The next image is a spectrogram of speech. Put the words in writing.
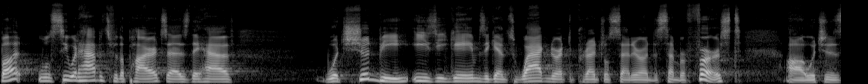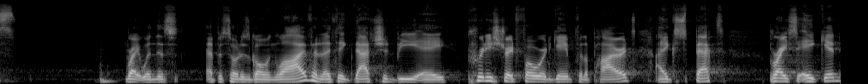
but we'll see what happens for the Pirates as they have what should be easy games against Wagner at the Prudential Center on December 1st, uh, which is right when this episode is going live. And I think that should be a pretty straightforward game for the Pirates. I expect Bryce Aiken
